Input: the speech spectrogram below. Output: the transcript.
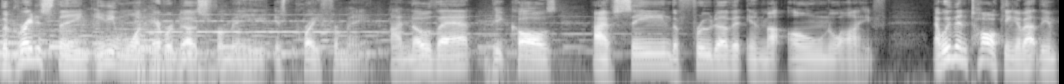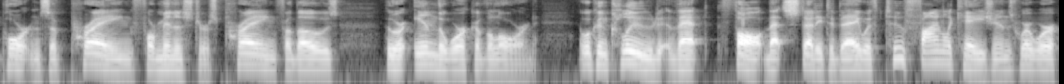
The greatest thing anyone ever does for me is pray for me. I know that because I've seen the fruit of it in my own life. Now, we've been talking about the importance of praying for ministers, praying for those who are in the work of the Lord. We'll conclude that thought, that study today, with two final occasions where we're,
